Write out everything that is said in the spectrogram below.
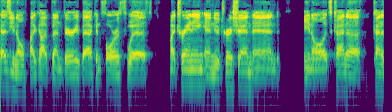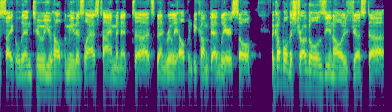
as you know, I've been very back and forth with my training and nutrition, and you know, it's kind of kind of cycled into you helping me this last time, and it uh, it's been really helping become deadlier. So a couple of the struggles, you know, is just uh,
